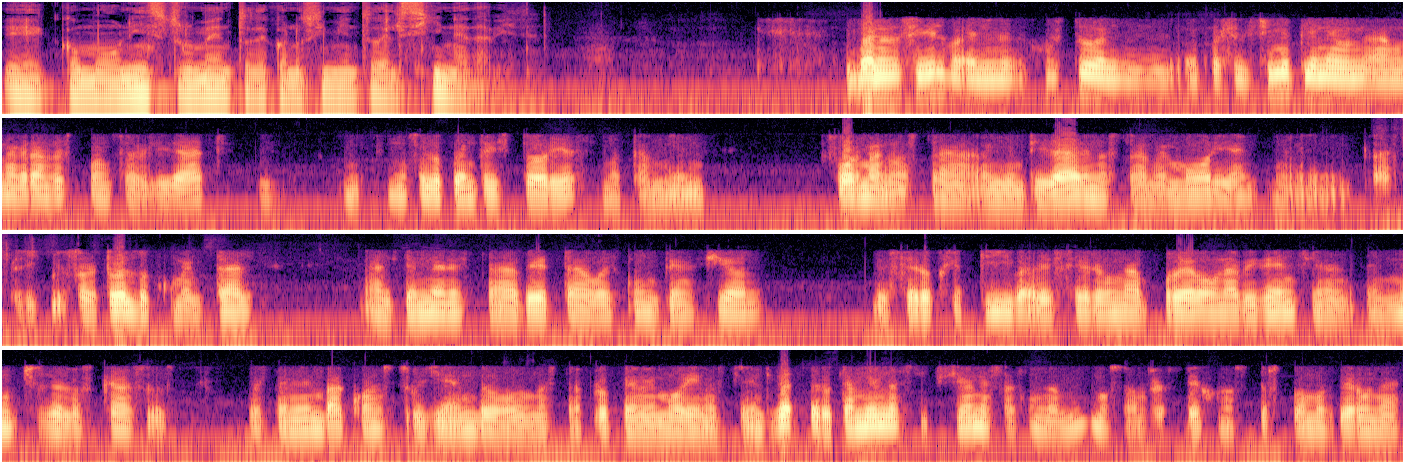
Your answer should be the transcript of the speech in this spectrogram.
eh, como un instrumento de conocimiento del cine, David? Bueno, sí, el, justo el, pues el cine tiene una, una gran responsabilidad. No solo cuenta historias, sino también forma nuestra identidad, nuestra memoria, eh, las películas, sobre todo el documental, al tener esta beta o esta intención de ser objetiva, de ser una prueba, una evidencia en, muchos de los casos, pues también va construyendo nuestra propia memoria y nuestra identidad, pero también las ficciones hacen lo mismo, son reflejos. Nosotros podemos ver una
